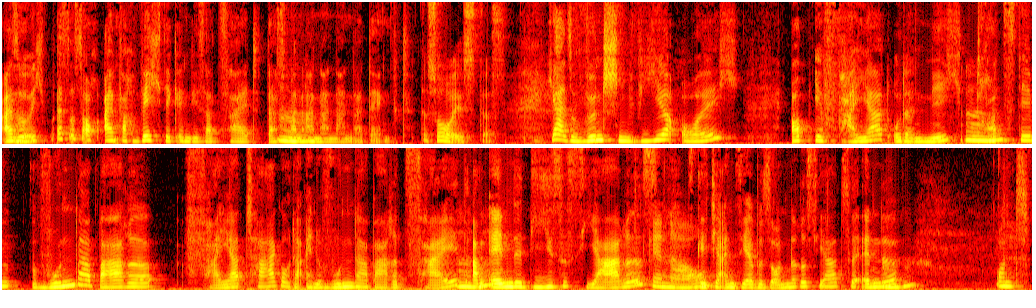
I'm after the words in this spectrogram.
also mhm. ich, es ist auch einfach wichtig in dieser Zeit, dass mhm. man aneinander denkt. So ist das. Ja, also wünschen wir euch, ob ihr feiert oder nicht, mhm. trotzdem wunderbare Feiertage oder eine wunderbare Zeit mhm. am Ende dieses Jahres. Genau. Es geht ja ein sehr besonderes Jahr zu Ende. Mhm. Und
